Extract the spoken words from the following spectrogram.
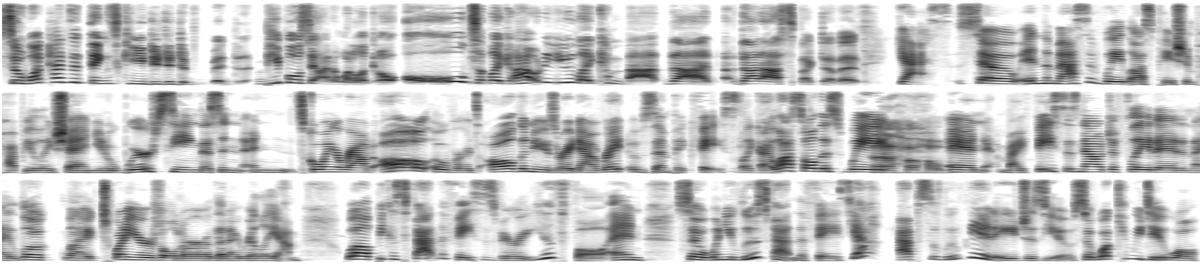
So what kinds of things can you do to, to people say, I don't want to look old. Like, how do you like combat that, that aspect of it? Yes. So in the massive weight loss patient population, you know, we're seeing this and, and it's going around all over. It's all the news right now, right? Ozempic face. Like I lost all this weight Oh. and my face is now deflated and I look like 20 years older than I really am. Well, because fat in the face is very youthful. And so when you lose fat in the face, yeah, absolutely it ages you. So what can we do? Well,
